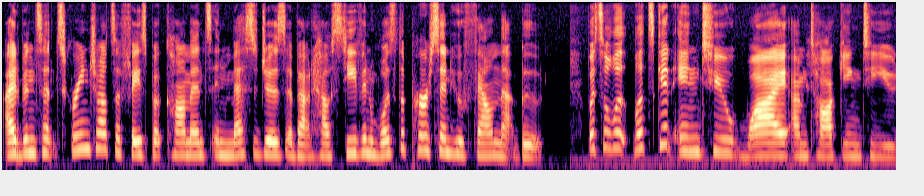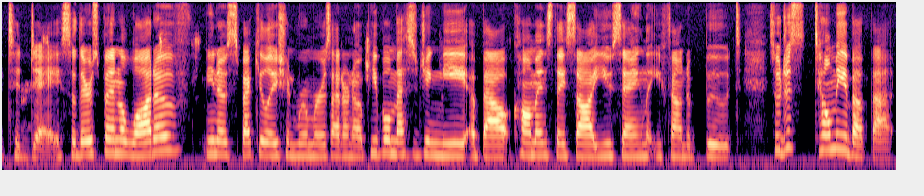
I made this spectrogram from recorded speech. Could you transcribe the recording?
I had been sent screenshots of Facebook comments and messages about how Steven was the person who found that boot. But so let, let's get into why I'm talking to you today. So there's been a lot of, you know, speculation, rumors, I don't know, people messaging me about comments they saw you saying that you found a boot. So just tell me about that.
